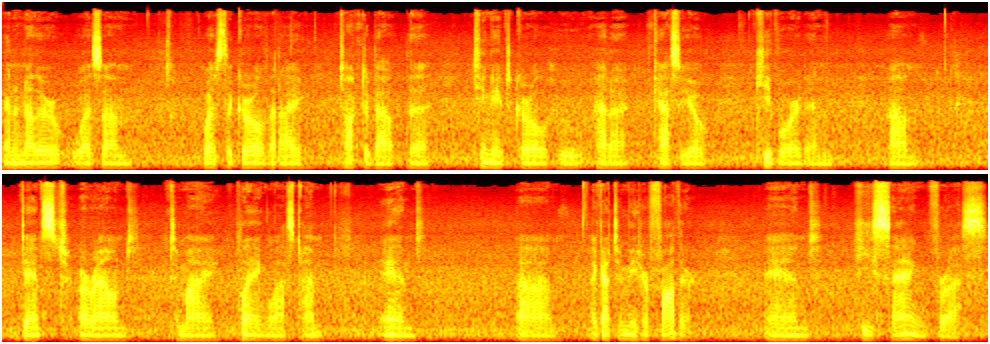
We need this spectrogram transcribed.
and another was um, was the girl that I talked about, the teenage girl who had a Casio keyboard and um, danced around to my playing last time, and uh, I got to meet her father, and he sang for us.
